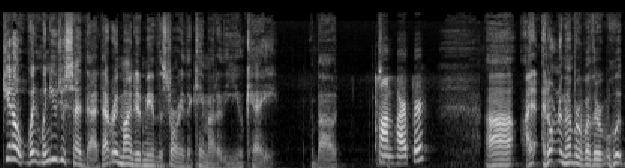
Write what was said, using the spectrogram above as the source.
do you know when when you just said that that reminded me of the story that came out of the UK about Tom Harper uh, I, I don't remember whether who,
